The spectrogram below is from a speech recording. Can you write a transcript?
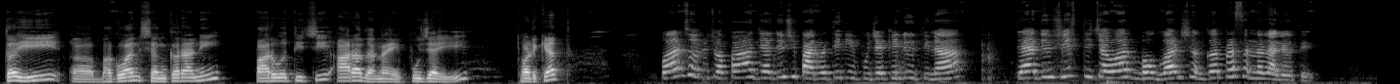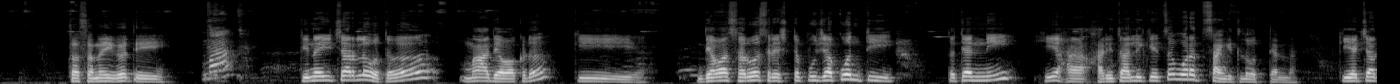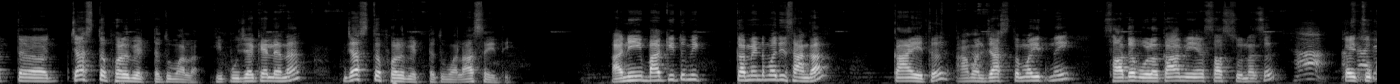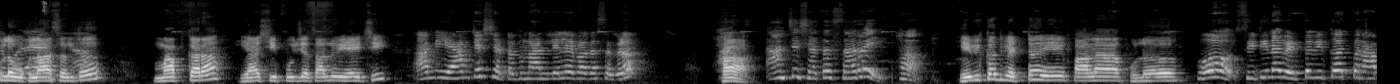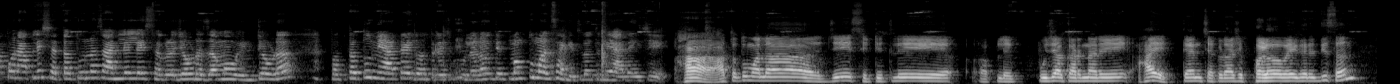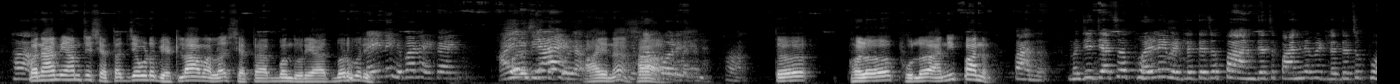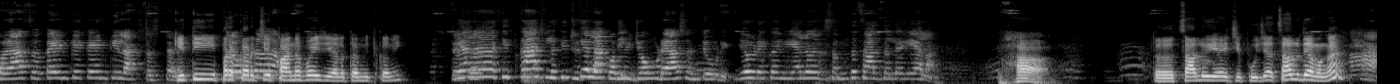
तर ही अ, भगवान शंकर आणि पार्वतीची आराधना आहे पूजा ही थोडक्यात? पण सोनुष पप्पा ज्या दिवशी पार्वतीने पूजा केली होती ना त्या दिवशीच तिच्यावर भगवान शंकर प्रसन्न झाले होते. तसं नाही ग ते. मग? तिनं विचारलं होतं महादेवाकडं की देवा सर्वश्रेष्ठ पूजा कोणती? तर त्यांनी ही हा हरितालिकेचं व्रत सांगितलं होतं त्यांना की याच्यात अ, जास्त फळ भेटतं तुम्हाला. ही पूजा केल्यानं जास्त फळ भेटतं तुम्हाला असं आहे ते. आणि बाकी तुम्ही कमेंटमध्ये सांगा काय येतं आम्हाला जास्त माहीत नाही. साधं बोळं काम आहे सासूनाचं. हा काही चुकलं उकलं असेल तर माफ करा ही अशी पूजा चालू यायची. आम्ही आमच्या शेतातून आणलेलं आहे बघा सगळं. हा. आमच्या शेतात सारं आहे. हा. हे विकत भेटतं हे पाला फुलं? हो सिटीनं भेटतं विकत पण आपण आपल्या शेतातूनच आणलेलं आहे सगळं. जेवढं जमा होईल तेवढं. फक्त तुम्ही आता हे धोत्र्याची फुलं नव्हते मग तुम्हाला सांगितलं तुम्ही आणायचे. हा आता तुम्हाला जे सिटीतले आपले पूजा करणारे आहेत त्यांच्याकडे असे फळं वगैरे दिसन. हा. पण आम्ही आमच्या शेतात जेवढं भेटलं आम्हाला शेतात बंधुऱ्यात बरोबर आहे? नाही नाही हे पण आहे काय? आहे फळ बी सीताफळ. आहे ना. आहे ना? सीताफळ हा. आहे. हा. तर फळं फुलं आणि पानं. पानं. म्हणजे ज्याचं फळ नाही भेटलं त्याचं पान ज्याचं पान नाही भेटलं त्याचं फळ असं काही काही काही लागतंच त्याला. किती प्रकारचे जेवढं- पानं पाहिजे याला कमीत कमी? याला तितकं असलं तितके जितकं लागते. कमी जेवढे असेल तेवढे. जेवढे कमी याला समजा चालतं लगे याला. हा. तर चालू यायची पूजा. चालू द्या मग हा. हा.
